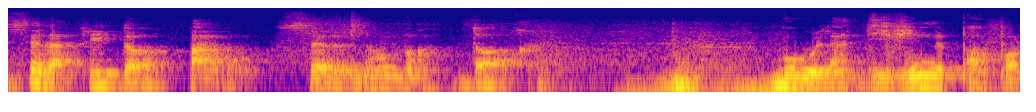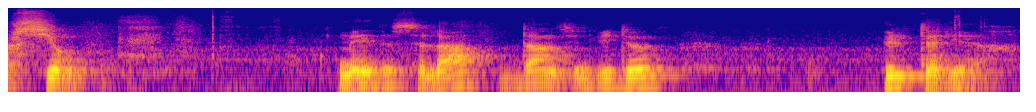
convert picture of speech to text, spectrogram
C'est la fille d'or, pardon, c'est le nombre d'or, ou la divine proportion. Mais de cela dans une vidéo ultérieure.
